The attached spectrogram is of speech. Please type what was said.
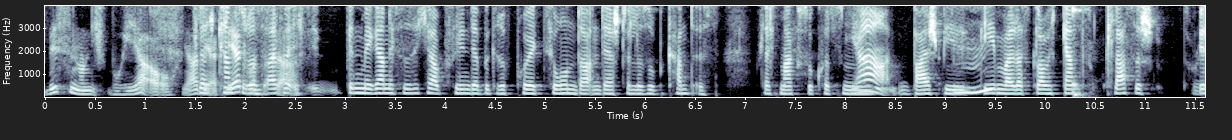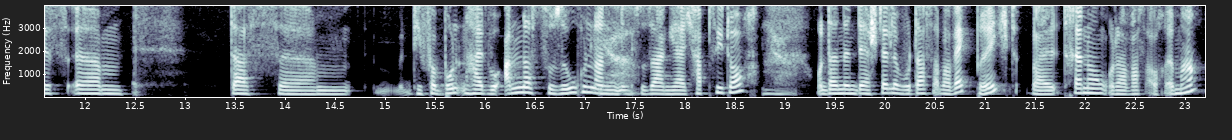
wissen und nicht, woher auch. Ja, vielleicht kannst du das einfach. das? Ich bin mir gar nicht so sicher, ob vielen der Begriff Projektion da an der Stelle so bekannt ist. Vielleicht magst du kurz ein Ja. Mhm. Beispiel geben, weil das, glaube ich, ganz klassisch ist, ähm, dass ähm, die Verbundenheit woanders zu suchen, dann Ja. zu sagen, ja, ich habe sie doch. Ja. Und dann in der Stelle, wo das aber wegbricht, weil Trennung oder was auch immer,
